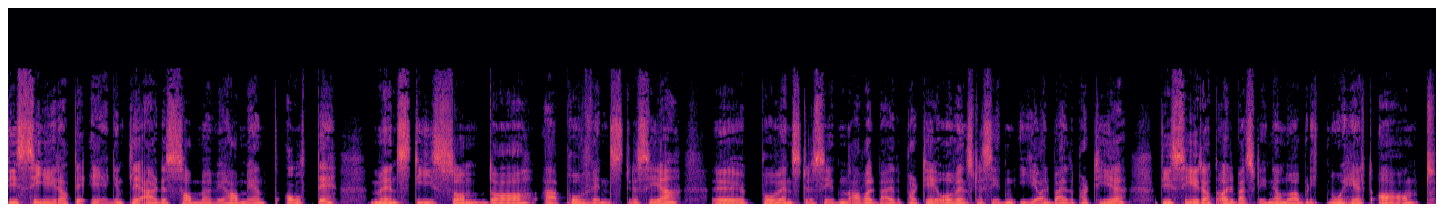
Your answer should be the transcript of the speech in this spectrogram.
de sier at det egentlig er det samme vi har ment alltid, mens de som da er på venstresida, eh, på venstresiden av Arbeiderpartiet og venstresiden i Arbeiderpartiet, de sier at arbeidslinja nå er blitt noe helt annet.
